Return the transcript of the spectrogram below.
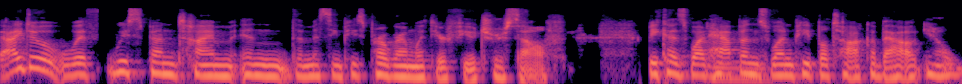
I do it with, we spend time in the missing piece program with your future self because what mm. happens when people talk about you know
